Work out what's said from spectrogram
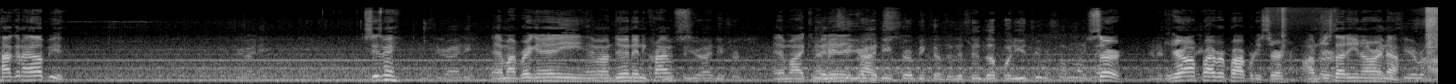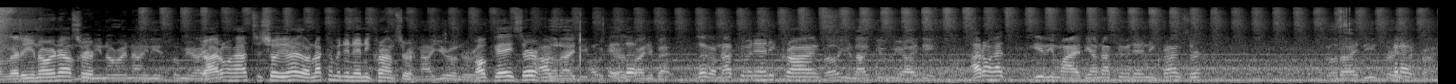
How can I help you? Your ID? Excuse me? Your ID? Am I breaking any, am I doing any crimes? See your ID, sir. Am I Let me committing see any your ID, crimes? sir, because if this ends up on YouTube or something like that. Sir, you're on private property, sir. I'm just letting you know right now. I'm letting you know right now, I'm letting You know right now you need to show me your ID. I don't have to show you either. I'm not committing any crime, sir. Now you're under arrest. Okay, sir. I'm, ID. Put okay, your look, behind your back. look, I'm not committing any crimes. Well, you're not giving me your ID. I don't have to give you my ID. I'm not committing any crimes, sir. Without ID, sir, Can I, crime.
